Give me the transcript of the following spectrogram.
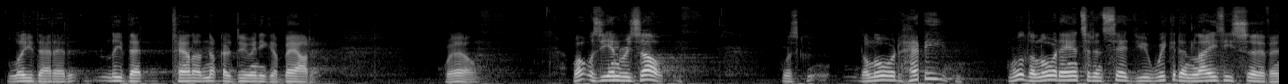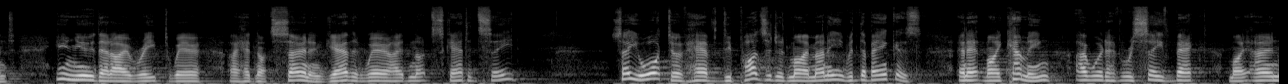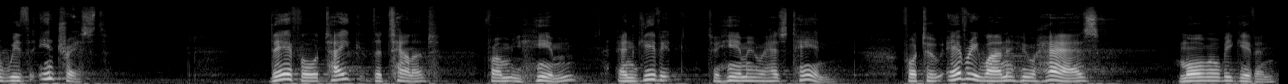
leave that, leave that town. I'm not going to do anything about it. Well, what was the end result? Was the Lord happy? Well, the Lord answered and said, You wicked and lazy servant, you knew that I reaped where I had not sown and gathered where I had not scattered seed. So you ought to have deposited my money with the bankers, and at my coming I would have received back my own with interest. Therefore, take the talent from him and give it to him who has ten. For to everyone who has, more will be given,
